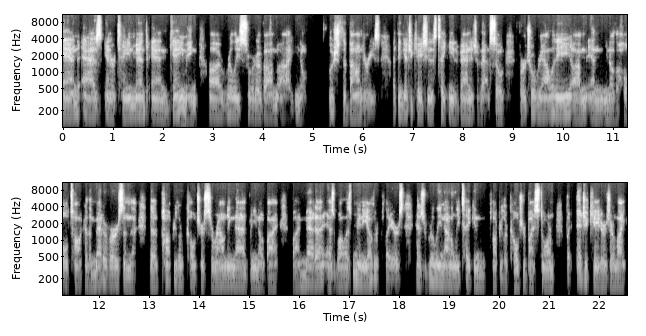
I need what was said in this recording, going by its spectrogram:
and as entertainment and gaming uh, really sort of um, uh, you know push the boundaries. I think education is taking advantage of that. So virtual reality um, and you know the whole talk of the metaverse and the the popular culture surrounding that, you know, by by Meta as well as many other players has really not only taken popular culture by storm, but educators are like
